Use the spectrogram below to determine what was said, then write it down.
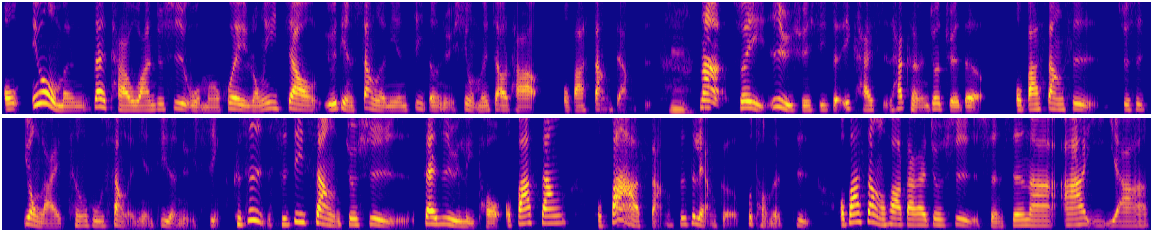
哦，因为我们在台湾，就是我们会容易叫有点上了年纪的女性，我们会叫她欧巴桑这样子。嗯，那所以日语学习者一开始他可能就觉得欧巴桑是就是用来称呼上了年纪的女性，可是实际上就是在日语里头，欧巴桑、欧巴桑这是两个不同的字。欧巴桑的话，大概就是婶婶啊、阿姨呀、啊。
